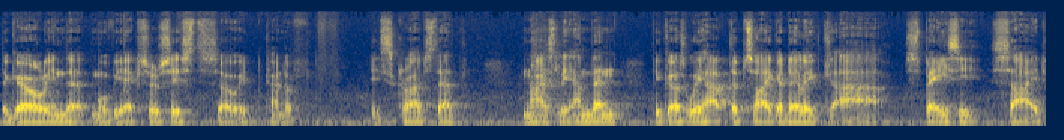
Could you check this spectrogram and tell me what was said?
the girl in the movie Exorcist, so it kind of describes that nicely. And then because we have the psychedelic, uh, spacey side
